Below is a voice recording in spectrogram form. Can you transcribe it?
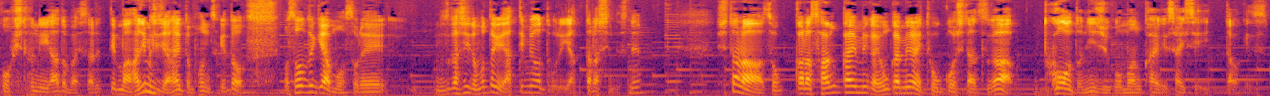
こう人にアドバイスされて、まあ初めてじゃないと思うんですけど、その時はもうそれ難しいと思ったけどやってみようってことでやったらしいんですね。したら、そこから3回目か4回目ぐらい投稿したやつが、コーンと25万回再生いったわけです。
